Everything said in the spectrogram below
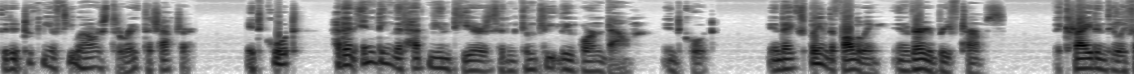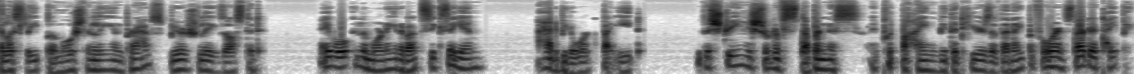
that it took me a few hours to write the chapter. It, quote, had an ending that had me in tears and completely worn down, end quote. And I explained the following in very brief terms. I cried until I fell asleep emotionally and perhaps spiritually exhausted. I woke in the morning at about 6 a.m. I had to be to work by 8. With a strange sort of stubbornness, I put behind me the tears of the night before and started typing.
